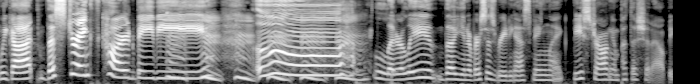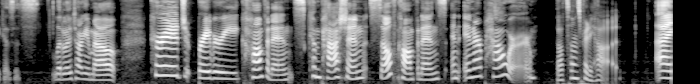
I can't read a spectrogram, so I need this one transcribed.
We got the strength card, baby. Mm, mm, mm, mm Ooh. Literally, the universe is reading us, being like, be strong and put this shit out because it's literally talking about courage, bravery, confidence, compassion, self confidence, and inner power. That sounds pretty hot. I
